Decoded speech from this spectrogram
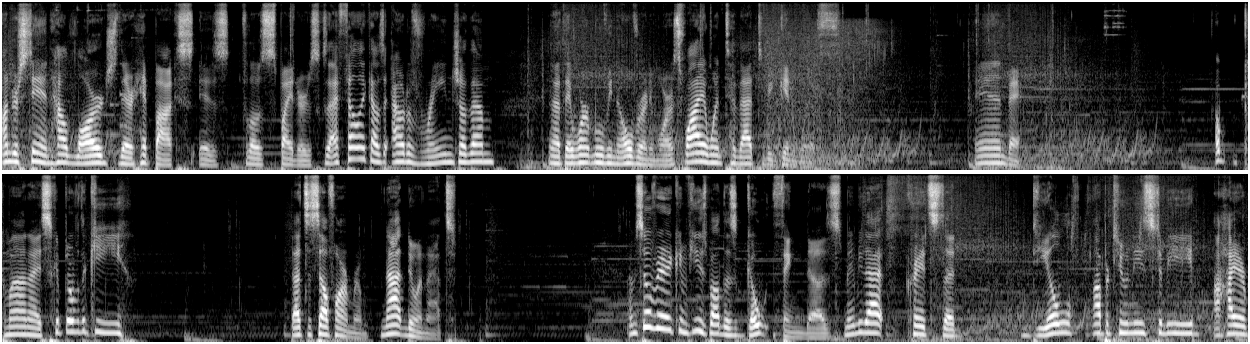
understand how large their hitbox is for those spiders because I felt like I was out of range of them and that they weren't moving over anymore. That's why I went to that to begin with. And bam. Oh, come on, I skipped over the key. That's a self-harm room. Not doing that. I'm still very confused about this goat thing does. Maybe that creates the deal opportunities to be a higher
